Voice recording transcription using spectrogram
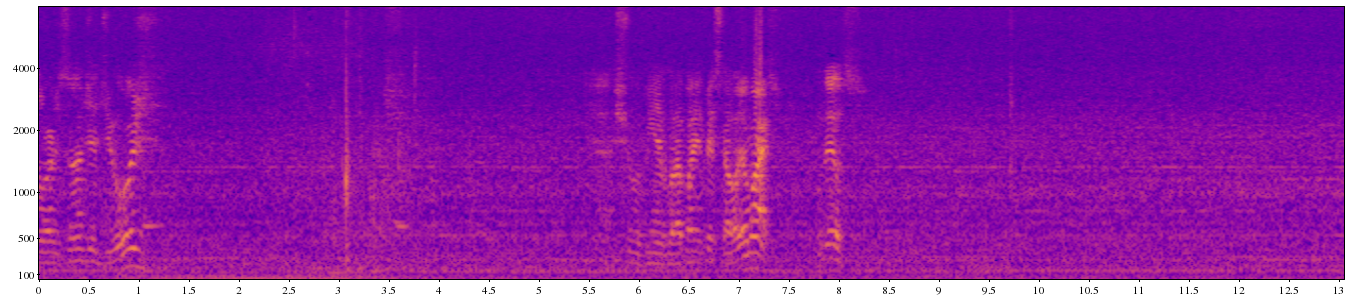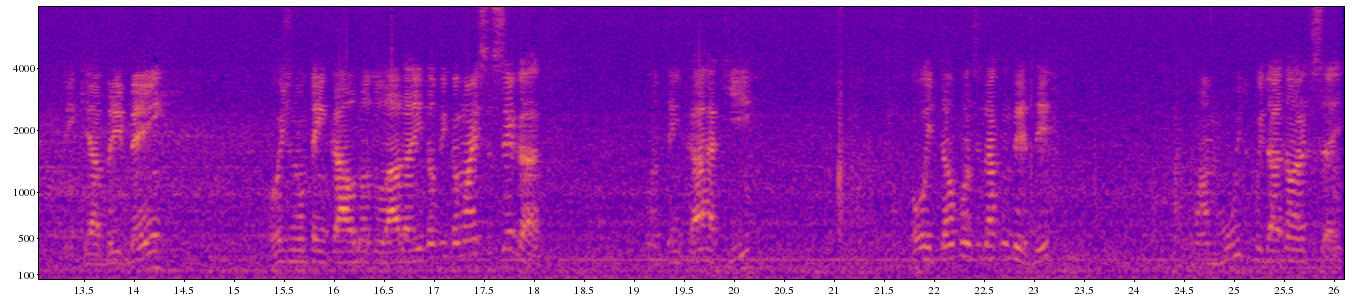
Calorzão dia de hoje. É, a chuvinha agora para refrescar. Valeu, Márcio. Com Deus. Tem que abrir bem. Hoje não tem carro do outro lado ali, então fica mais sossegado. Quando tem carro aqui, ou então quando você está com DD, tomar muito cuidado na hora de sair.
